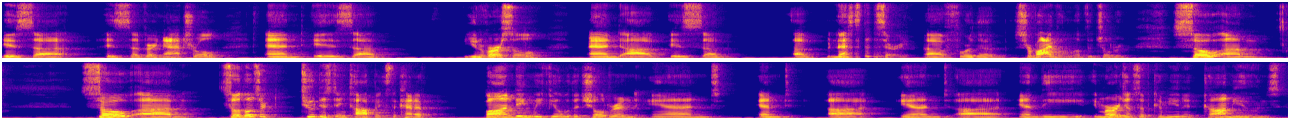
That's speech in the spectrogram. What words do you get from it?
is uh, is uh, very natural and is uh, universal and uh, is uh, necessary for the survival of the children. So. Um, so um, so those are two distinct topics: the kind of bonding we feel with the children, and and uh, and uh, and the emergence of communi- communes,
